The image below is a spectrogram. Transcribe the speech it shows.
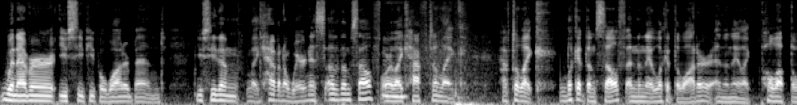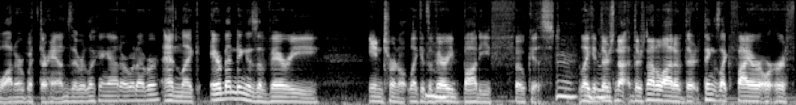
whenever you see people water bend, you see them like have an awareness of themselves or mm-hmm. like have to like have to like look at themselves and then they look at the water and then they like pull up the water with their hands they were looking at or whatever. And like airbending is a very internal like it's a mm. very body focused mm. like it, there's not there's not a lot of there things like fire or earth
